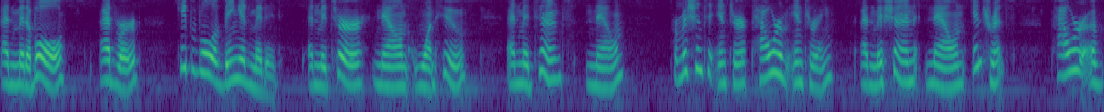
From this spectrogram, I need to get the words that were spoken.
Admittable, adverb, capable of being admitted. Admitter, noun, one who. Admittance, noun, permission to enter, power of entering, admission, noun, entrance, power of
